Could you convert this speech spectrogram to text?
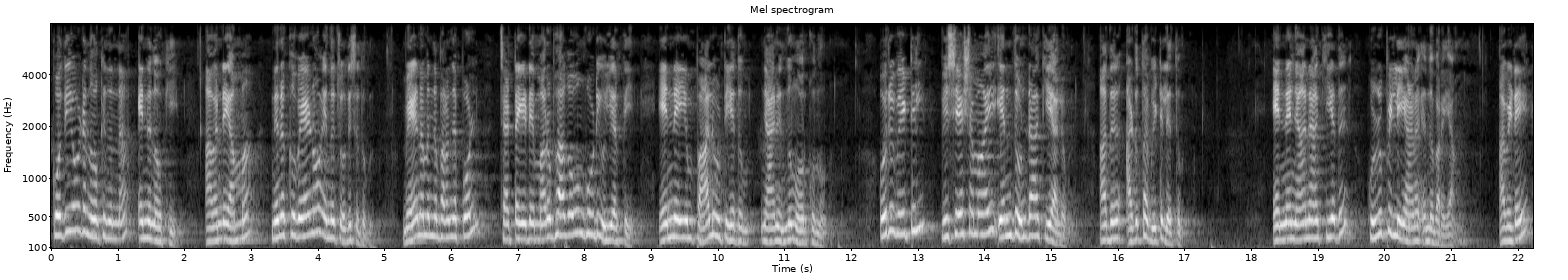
കൊതിയോടെ നോക്കി നിന്ന എന്നെ നോക്കി. അവന്റെ അമ്മ നിനക്ക് വേണോ? എന്ന് ചോദിച്ചതും വേണമെന്ന് പറഞ്ഞപ്പോൾ ചട്ടയുടെ മറുഭാഗവും കൂടി ഉയർത്തി എന്നെയും പാലൂട്ടിയതും ഞാൻ ഇന്നും ഓർക്കുന്നു. ഒരു വീട്ടിൽ വിശേഷമായി എന്തുണ്ടാക്കിയാലും അത് അടുത്ത വീട്ടിലെത്തും. എന്നെ ഞാനാക്കിയത് കുഴുപ്പിള്ളിയാണ് എന്ന് പറയാം. അവിടെ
